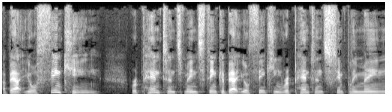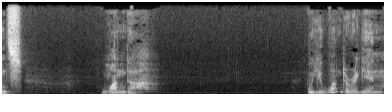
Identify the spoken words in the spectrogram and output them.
about your thinking. Repentance means think about your thinking. Repentance simply means wonder will you wonder again?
